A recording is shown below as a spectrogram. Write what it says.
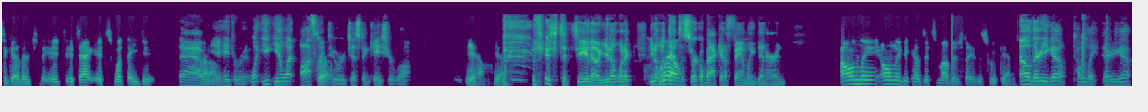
together. To the, it, it's it's what they do. ah, um, you hate to ruin it. What you you know what? Offer it to her just in case you're wrong. Yeah, yeah. just to, so you know, you don't want to you don't want Well- that to circle back at a family dinner and only only because it's Mother's Day this weekend. Oh, there you go. Totally. There you go.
